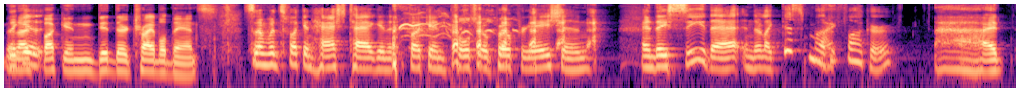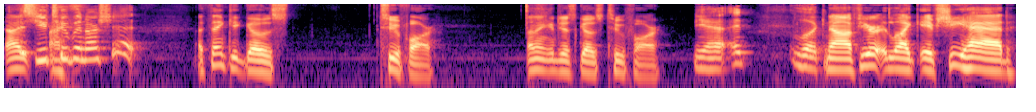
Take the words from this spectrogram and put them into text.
They that I fucking did their tribal dance. Someone's fucking hashtagging it fucking cultural appropriation. And they see that and they're like, this motherfucker Ah, I, I, is YouTubing our shit. I think it goes too far. I think it just goes too far. Yeah. And look, Now, if you're like, if she had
